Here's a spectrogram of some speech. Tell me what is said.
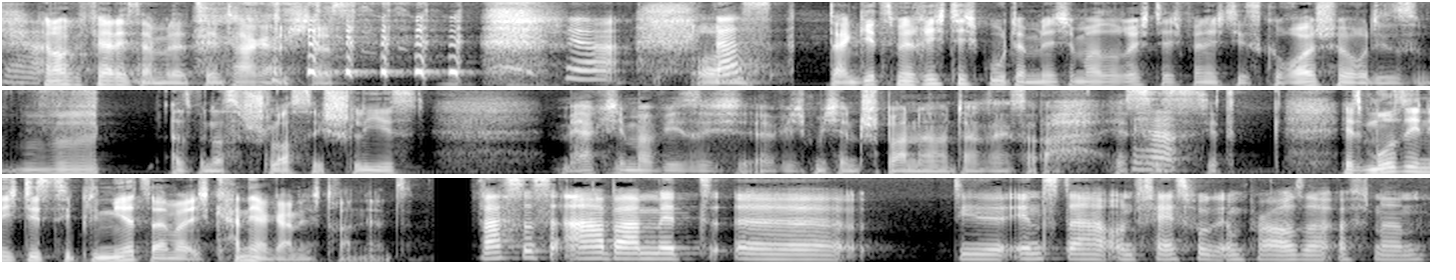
Ja. Kann auch gefährlich sein, wenn du zehn Tage einstellst. ja. Und das dann geht es mir richtig gut. Dann bin ich immer so richtig, wenn ich dieses Geräusch höre, dieses, also wenn das Schloss sich schließt, merke ich immer, wie, sich, wie ich mich entspanne. Und dann sage ich so, ach, jetzt, ja. ist, jetzt, jetzt muss ich nicht diszipliniert sein, weil ich kann ja gar nicht dran jetzt. Was ist aber mit äh, die Insta und Facebook im Browser öffnen?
